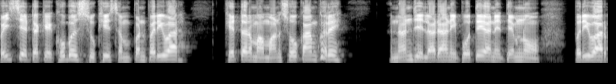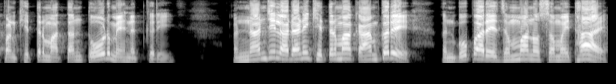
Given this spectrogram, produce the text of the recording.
પૈસે ટકે ખૂબ જ સુખી સંપન્ન પરિવાર. ખેતરમાં માણસો કામ કરે. નાનજી લાડાણી પોતે અને તેમનો પરિવાર પણ ખેતરમાં તનતોડ મહેનત કરે. નાનજી લાડાણી ખેતરમાં કામ કરે અને બપોરે જમવાનો સમય થાય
